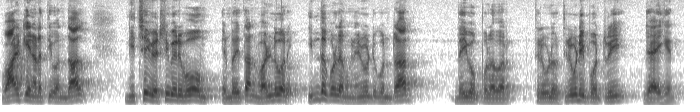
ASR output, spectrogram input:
வாழ்க்கை நடத்தி வந்தால் நிச்சயம் வெற்றி பெறுவோம் என்பதைத்தான் வள்ளுவர் இந்த கொள்ள நமக்கு நினைவிட்டுக் கொன்றார் தெய்வப் புலவர் திருவள்ளுவர் திருவடி போற்றி. ஜெயஹிந்த்.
